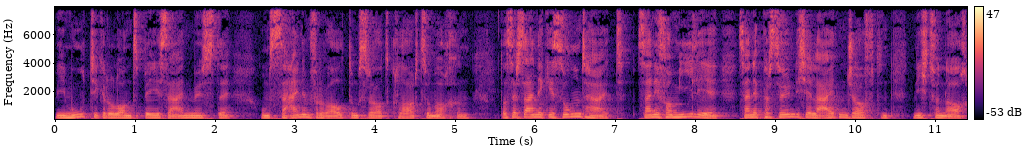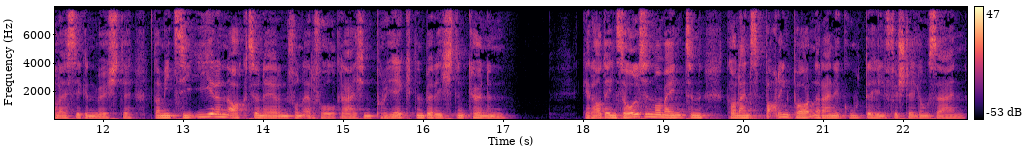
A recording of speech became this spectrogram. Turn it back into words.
wie mutig Roland B. sein müsste, um seinem Verwaltungsrat klarzumachen, dass er seine Gesundheit, seine Familie, seine persönliche Leidenschaften nicht vernachlässigen möchte, damit sie ihren Aktionären von erfolgreichen Projekten berichten können. Gerade in solchen Momenten kann ein Sparringpartner eine gute Hilfestellung sein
